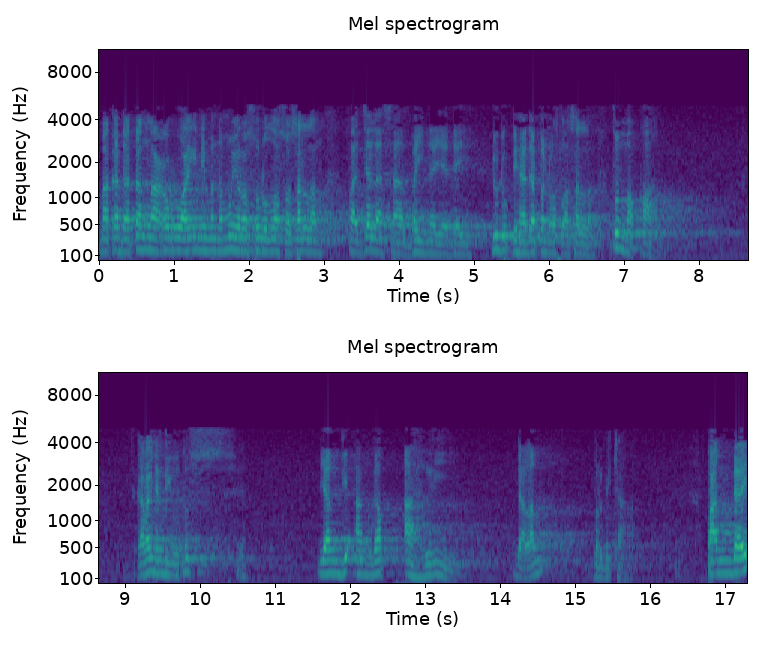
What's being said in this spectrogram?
Maka datanglah Urwah ini menemui Rasulullah SAW. Fajalasa baina yadai. Duduk di hadapan Rasulullah SAW. Thumma qal. Sekarang yang diutus yang dianggap ahli dalam berbicara. Pandai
